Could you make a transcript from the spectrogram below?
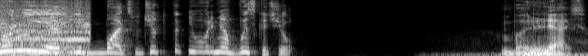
Ну нет, ебать, что ты так не вовремя выскочил? Блять.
